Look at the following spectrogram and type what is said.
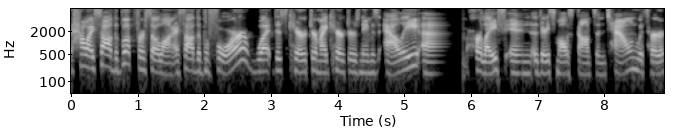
how I saw the book for so long. I saw the before, what this character, my character's name is Allie. Um, her life in a very small Wisconsin town with her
